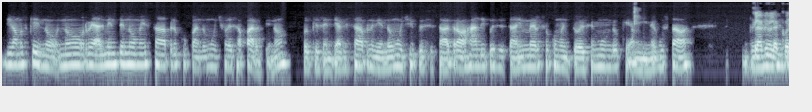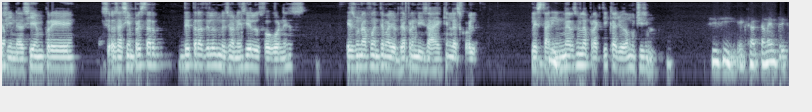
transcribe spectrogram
digamos que no, no realmente no me estaba preocupando mucho de esa parte, ¿no? Porque sentía que estaba aprendiendo mucho y pues estaba trabajando y pues estaba inmerso como en todo ese mundo que a mí me gustaba. claro, la cocina siempre, o sea, siempre estar detrás de los mesones y de los fogones es una fuente mayor de aprendizaje que en la escuela. El estar inmerso en la práctica ayuda muchísimo. Sí, sí, exactamente.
